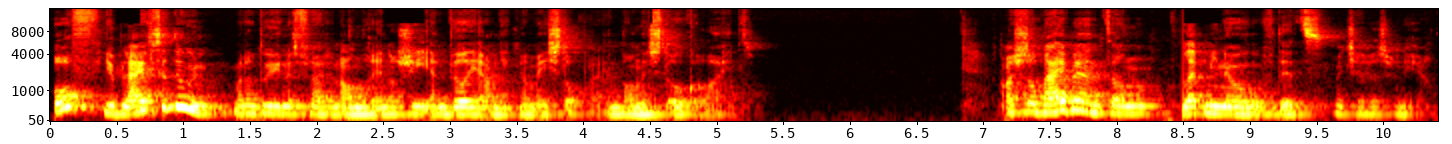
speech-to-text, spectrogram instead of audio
Of je blijft het doen, maar dan doe je het vanuit een andere energie en wil je er niet meer mee stoppen. En dan is het ook al eind. Als je erbij bent, dan let me know of dit met je resoneert.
